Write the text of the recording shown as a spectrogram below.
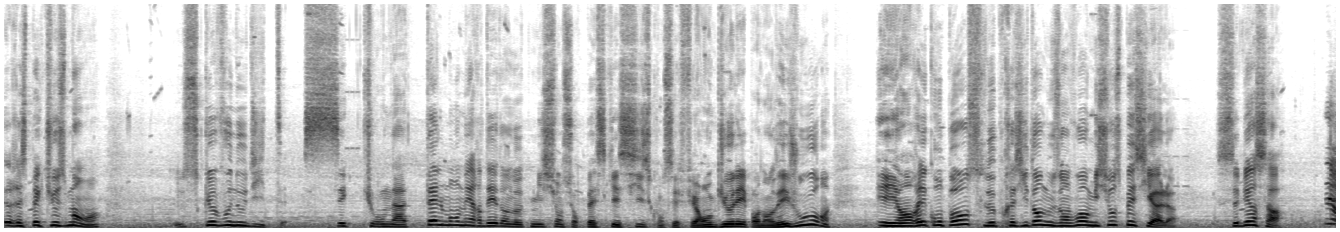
respectueusement, hein, ce que vous nous dites, c'est qu'on a tellement merdé dans notre mission sur Pesquet 6 qu'on s'est fait engueuler pendant des jours, et en récompense, le président nous envoie en mission spéciale. C'est bien ça. Non,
